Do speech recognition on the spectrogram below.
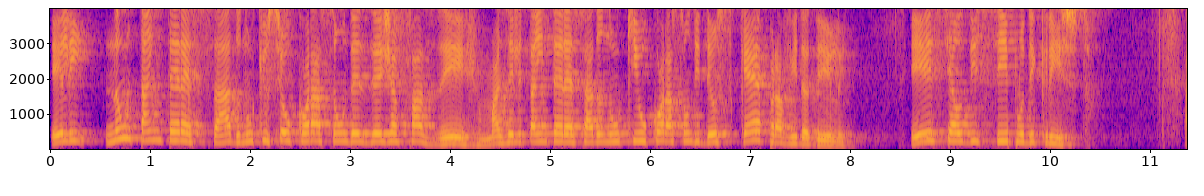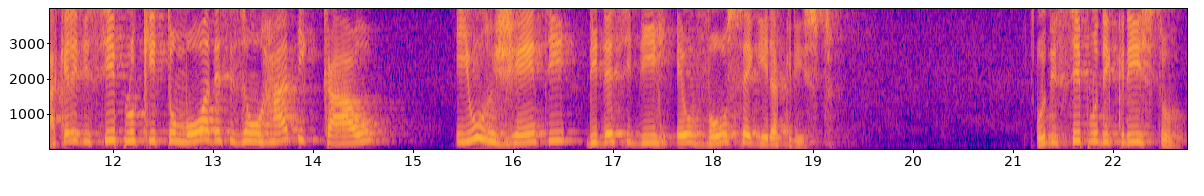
ele não está interessado no que o seu coração deseja fazer, mas ele está interessado no que o coração de Deus quer para a vida dele. Esse é o discípulo de Cristo. Aquele discípulo que tomou a decisão radical e urgente de decidir: eu vou seguir a Cristo. O discípulo de Cristo,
